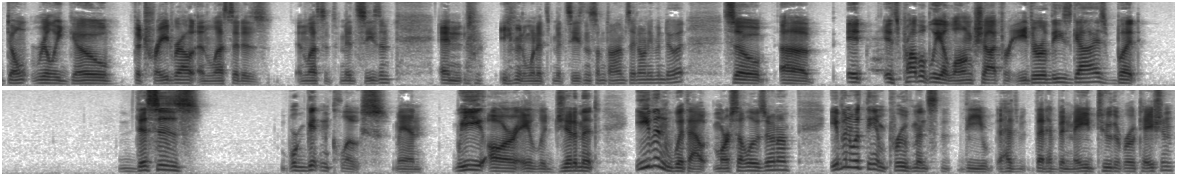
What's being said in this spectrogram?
don't really go the trade route unless it is unless it's mid-season, and even when it's mid-season, sometimes they don't even do it. So uh, it it's probably a long shot for either of these guys, but this is we're getting close, man. We are a legitimate even without Marcell Ozuna, even with the improvements that the has, that have been made to the rotation,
